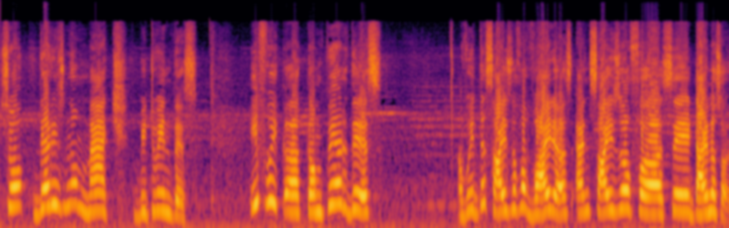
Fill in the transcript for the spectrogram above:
So, there is no match between this if we uh, compare this with the size of a virus and size of uh, say dinosaur,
